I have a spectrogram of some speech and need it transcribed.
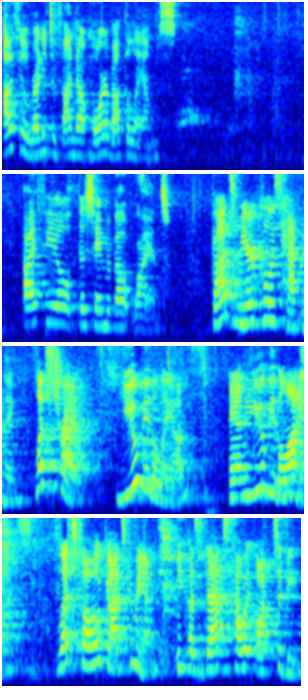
I feel ready to find out more about the lambs. I feel the same about lions. God's miracle is happening. Let's try it. You be the lambs, and you be the lions. Let's follow God's command because that's how it ought to be.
